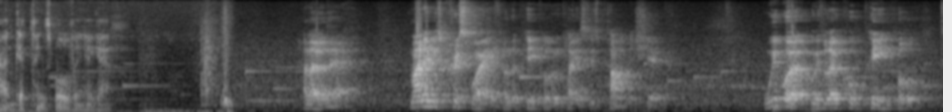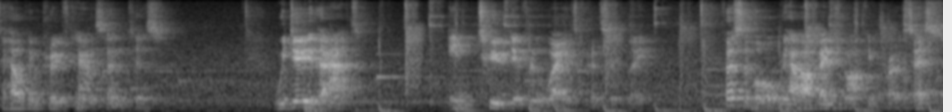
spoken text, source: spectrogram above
and get things moving again. Hello there. My name is Chris Wade from the People and Places Partnership. We work with local people to help improve town centres. We do that in two different ways principally. First of all, we have our benchmarking process.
